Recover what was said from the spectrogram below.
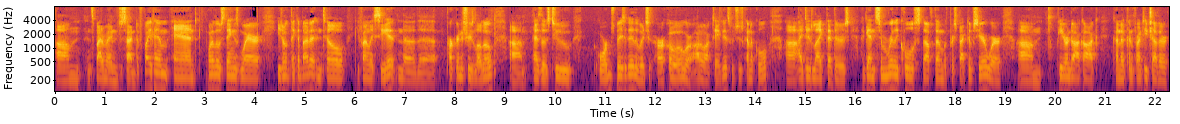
Um, and Spider Man decided to fight him, and one of those things where you don't think about it until you finally see it. And the the Parker Industries logo um, has those two orbs basically, which are OO or Otto Octavius, which is kind of cool. Uh, I did like that. There's again some really cool stuff done with perspectives here, where um, Peter and Doc Ock kind of confront each other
